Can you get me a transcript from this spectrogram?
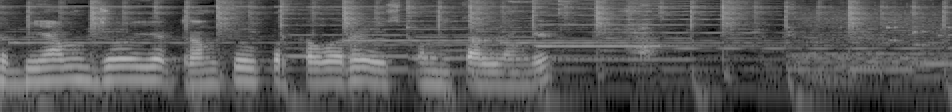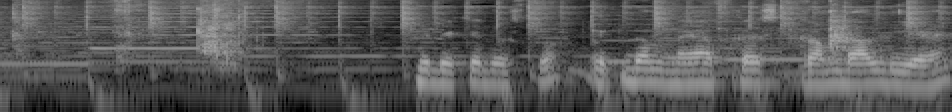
अभी हम जो ये ड्रम के ऊपर कवर है, उसको निकाल लेंगे। ये देखिए दोस्तों, एकदम नया फ्रेश ड्रम डाल दिया है।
